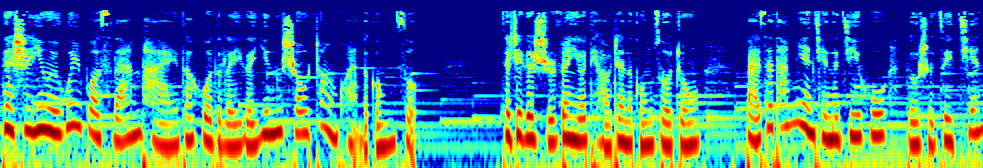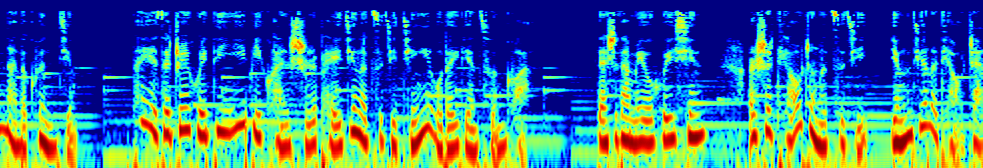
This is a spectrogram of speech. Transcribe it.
但是因为微 boss 的安排，他获得了一个应收账款的工作。在这个十分有挑战的工作中，摆在他面前的几乎都是最艰难的困境。他也在追回第一笔款时赔尽了自己仅有的一点存款，但是他没有灰心，而是调整了自己，迎接了挑战。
